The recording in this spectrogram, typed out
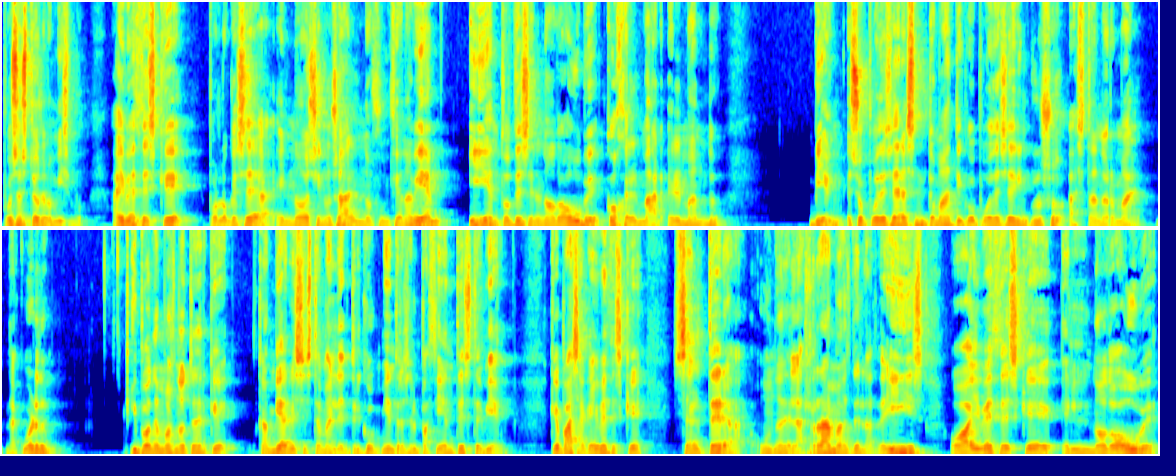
Pues esto es lo mismo. Hay veces que, por lo que sea, el nodo sinusal no funciona bien y entonces el nodo AV coge el, mar, el mando. Bien, eso puede ser asintomático, puede ser incluso hasta normal, ¿de acuerdo? Y podemos no tener que cambiar el sistema eléctrico mientras el paciente esté bien. ¿Qué pasa? Que hay veces que se altera una de las ramas de las DIs o hay veces que el nodo AV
